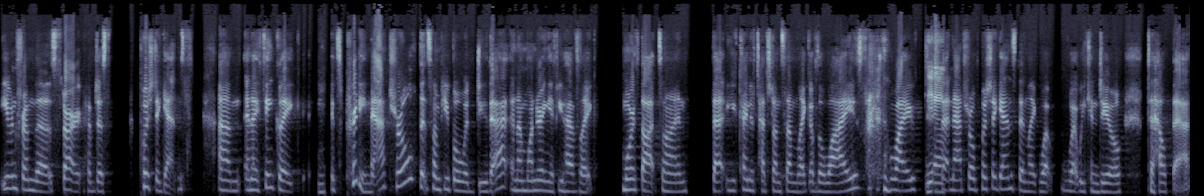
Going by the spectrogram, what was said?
even from the start, have just pushed against. Um, and I think like mm. it's pretty natural that some people would do that. And I'm wondering if you have like more thoughts on that you kind of touched on some like of the whys why yeah. that natural push against and like what what we can do to help that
